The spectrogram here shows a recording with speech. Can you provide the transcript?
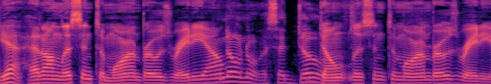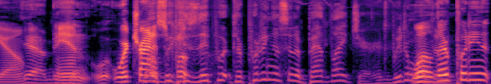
Yeah, head on listen to Moron Bros Radio. No, no, I said don't. Don't listen to Moron Bros Radio. Yeah, because- and we're trying to support. because they put they're putting us in a bad light, Jared. We don't. Well, they're putting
